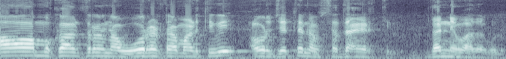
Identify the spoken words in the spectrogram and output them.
ಆ ಮುಖಾಂತರ ನಾವು ಹೋರಾಟ ಮಾಡ್ತೀವಿ, ಅವ್ರ ಜೊತೆ ನಾವು ಸದಾ ಇರ್ತೀವಿ. ಧನ್ಯವಾದಗಳು.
